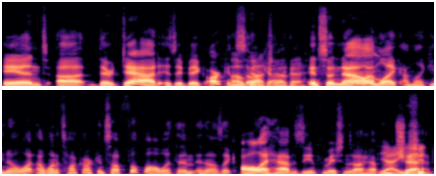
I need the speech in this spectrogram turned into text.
and uh, their dad is a big Arkansas oh, gotcha, guy. okay. And so now I'm like, I'm like, you know what? I want to talk Arkansas football with him. And I was like, all I have is the information that I have Yeah, from you Chad. should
